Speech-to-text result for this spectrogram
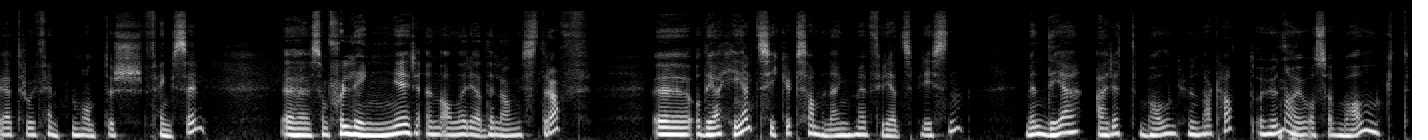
jeg tror 15 måneders fengsel, eh, som forlenger en allerede lang straff. Eh, og det har helt sikkert sammenheng med fredsprisen, men det er et valg hun har tatt, og hun har jo også valgt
